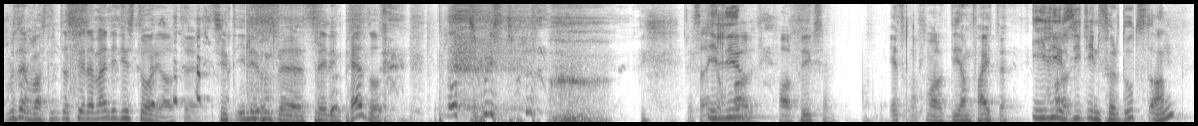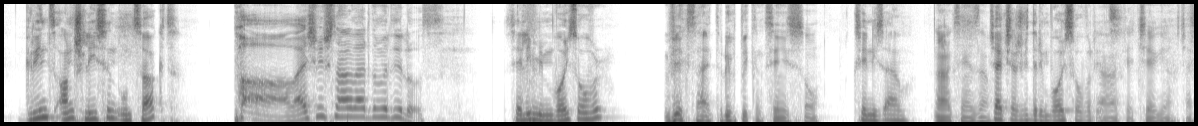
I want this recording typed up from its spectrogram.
Bruder, was sind das für eine die Story, Alter? Sind Ilir und äh, Selim Pedos? Plot Twist. Ich sag Pulp- Pulp Fiction. Jetzt kommt mal die am Fighten. Ilir sieht ihn verdutzt an, grins anschließend und sagt, Pah, weißt du, wie schnell werden wir die los? Selim im Voiceover, Wie gesagt, rückblickend sehe ich es so. gesehen ist auch. Ah, ich sehe es so. Checkst du wieder im Voiceover Ah, jetzt. okay, check, ja, check.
